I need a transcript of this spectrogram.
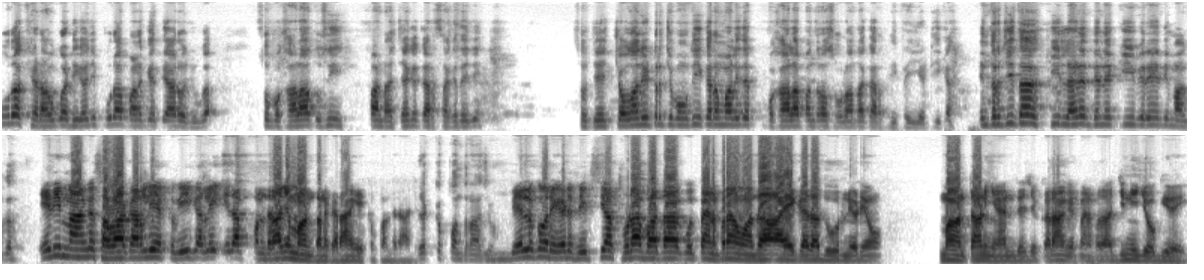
ਪੂਰਾ ਖਿੜਾਊਗਾ ਠੀਕ ਆ ਜੀ ਪੂਰਾ ਬਣ ਕੇ ਤਿਆਰ ਹੋ ਜਾਊਗਾ। ਸੋ ਬਖਾਲਾ ਤੁਸੀਂ ਭਾਂਡਾ ਚੈੱਕ ਕਰ ਸਕਦੇ ਜੀ। ਸੋ ਜੇ 14 ਲੀਟਰ ਚਵਾਉਂਦੀ ਕਰਮ ਵਾਲੀ ਤੇ ਬਖਾਲਾ 15 16 ਦਾ ਕਰਦੀ ਪਈ ਹੈ ਠੀਕ ਆ। ਇੰਦਰਜੀਤ ਕੀ ਲੈਣੇ ਦੇਣੇ ਕੀ ਵੀਰੇ ਦੀ ਮੰਗ? ਇਹਦੀ ਮੰਗ ਸਵਾ ਕਰ ਲਈ ਇੱਕ 20 ਕਰ ਲਈ ਇਹਦਾ 15 ਚ ਮਾਨਤਨ ਕਰਾਂਗੇ ਇੱਕ 15 ਚ। ਇੱਕ 15 ਚੋਂ। ਬਿਲਕੁਲ ਰੇਟ ਫਿਕਸ ਆ ਥੋੜਾ ਬਾਤਾ ਕੋਈ ਭੈਣ ਭਰਾਵਾਂ ਦਾ ਆਏਗਾ ਦਾ ਦੂਰ ਨੇੜਿਓਂ ਮਾਨਤਾਣੀਆਂ ਇਹਦੇ ਚ ਕਰਾਂਗੇ ਭੈਣ ਭਰਾ ਜਿੰਨੀ ਜੋਗੀ ਹੋਈ।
